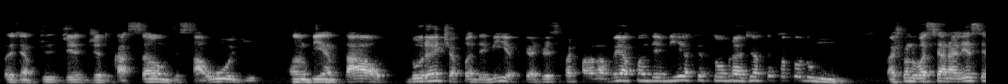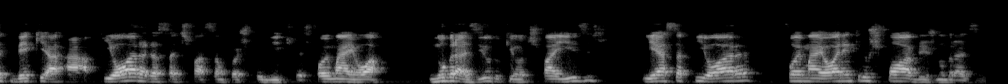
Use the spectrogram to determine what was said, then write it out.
por exemplo, de, de, de, educação, de saúde, ambiental, durante a pandemia, porque às vezes você pode falar, não, veio a pandemia, afetou o Brasil, afetou todo mundo. Mas quando você analisa, você vê que a, a piora da satisfação com as políticas foi maior no Brasil do que em outros países, e essa piora foi maior entre os pobres no Brasil.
